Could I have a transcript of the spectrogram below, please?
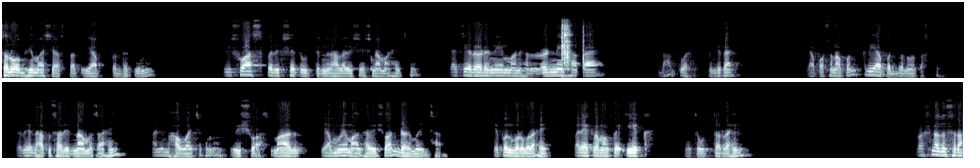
सर्व भीम असे असतात या पद्धतीने. विश्वास परीक्षेत उत्तीर्ण झाला विशेष नाम आहे त्याचे रडणे मन रडणे हा काय? धातू आहे. म्हणजे काय? यापासून आपण क्रियापद बनवत असतो. तर हे धातुसाधित नामच आहे आणि भाववाचक नाम. विश्वास. मा यामुळे माझा विश्वास डळमळीत झाला. हे पण बरोबर आहे. पर्याय क्रमांक एक याचं उत्तर राहील. प्रश्न दुसरा.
